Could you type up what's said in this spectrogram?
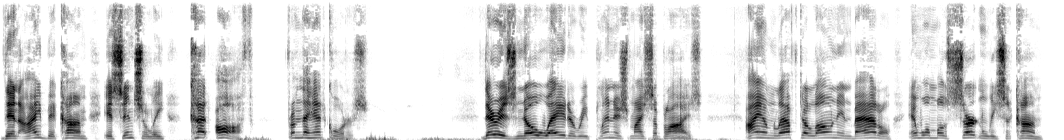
then I become essentially cut off from the headquarters. There is no way to replenish my supplies. I am left alone in battle and will most certainly succumb.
